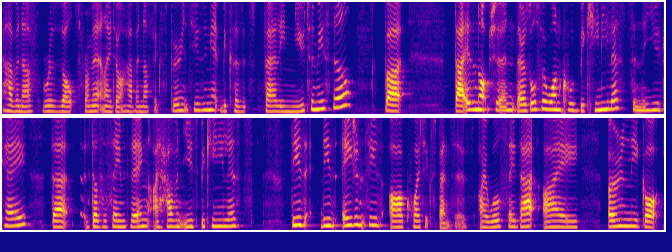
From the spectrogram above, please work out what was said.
have enough results from it and I don't have enough experience using it because it's fairly new to me still. But that is an option. There's also one called Bikini Lists in the UK that does the same thing. I haven't used Bikini Lists. These these agencies are quite expensive. I will say that. I only got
